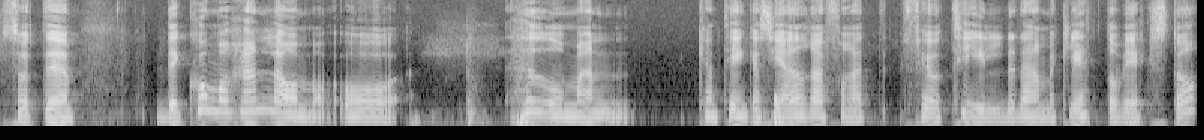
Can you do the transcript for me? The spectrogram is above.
Så det, det kommer att handla om och hur man kan tänkas göra för att få till det där med klätterväxter.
